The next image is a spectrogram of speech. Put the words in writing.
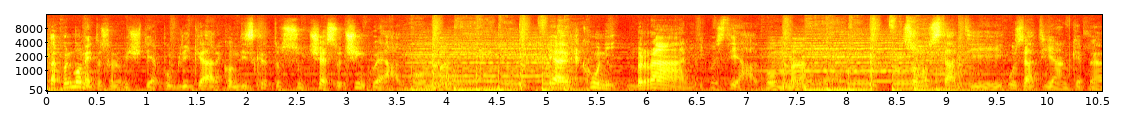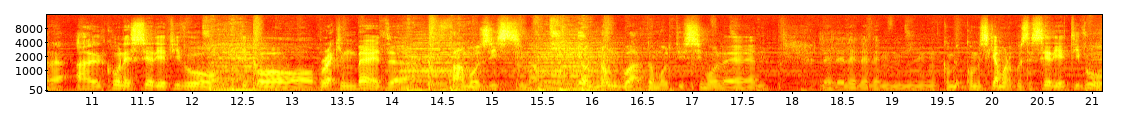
Da quel momento sono riusciti a pubblicare con discreto successo 5 album e alcuni brani di questi album sono stati usati anche per alcune serie tv tipo Breaking Bad, famosissima. Io non guardo moltissimo le... le, le, le, mm, come, come si chiamano queste serie tv,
